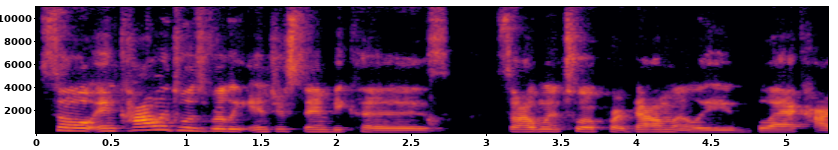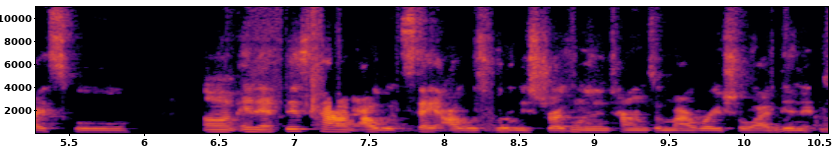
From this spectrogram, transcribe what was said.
So in college was really interesting because so I went to a predominantly black high school um, and at this time, I would say I was really struggling in terms of my racial identity.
